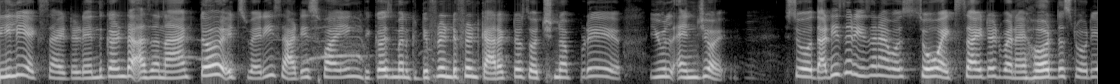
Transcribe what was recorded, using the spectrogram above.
రియలీ ఎక్సైటెడ్ ఎందుకంటే as an actor it's very satisfying because మనకి డిఫరెంట్ డిఫరెంట్ క్యారెక్టర్స్ వచ్చినప్పుడే you will enjoy so that is the reason I was so excited when I heard the story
